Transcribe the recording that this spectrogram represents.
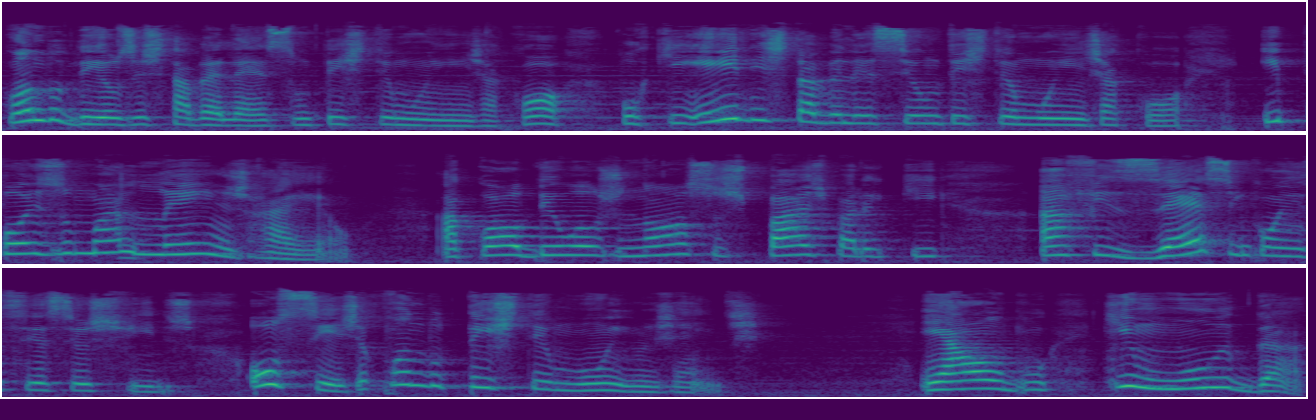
quando Deus estabelece um testemunho em Jacó, porque ele estabeleceu um testemunho em Jacó e pôs uma lei em Israel, a qual deu aos nossos pais para que a fizessem conhecer seus filhos. Ou seja, quando o testemunho, gente, é algo que muda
